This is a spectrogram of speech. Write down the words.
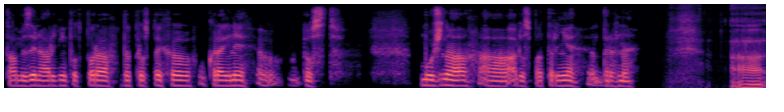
ta mezinárodní podpora ve prospěch e, Ukrajiny dost možná a dost patrně drhne. A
